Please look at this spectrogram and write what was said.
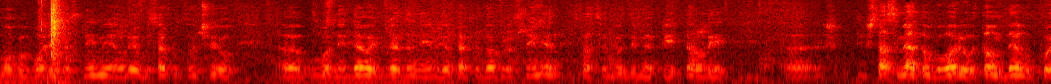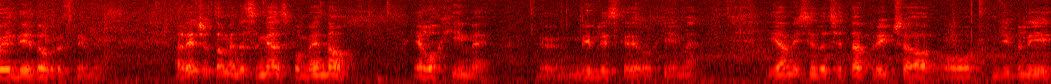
mogao bolje da snimi, ali u svakom slučaju e, uvodni deo izgleda nije bio tako dobro snimljen, pa su ljudi me pitali šta sam ja to govorio u tom delu koji nije dobro snimljen. A reč o tome da sam ja spomenuo Elohime, e, biblijske Elohime. Ja mislim da će ta priča o Bibliji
